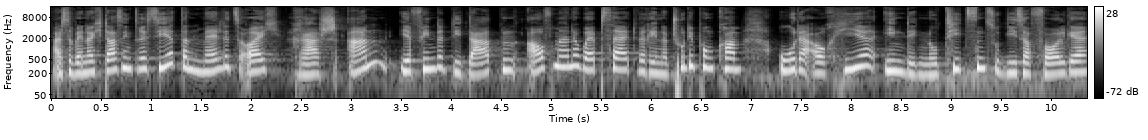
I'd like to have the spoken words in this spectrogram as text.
Also wenn euch das interessiert, dann meldet euch rasch an. Ihr findet die Daten auf meiner Website verenachudi.com oder auch hier in den Notizen zu dieser Folge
